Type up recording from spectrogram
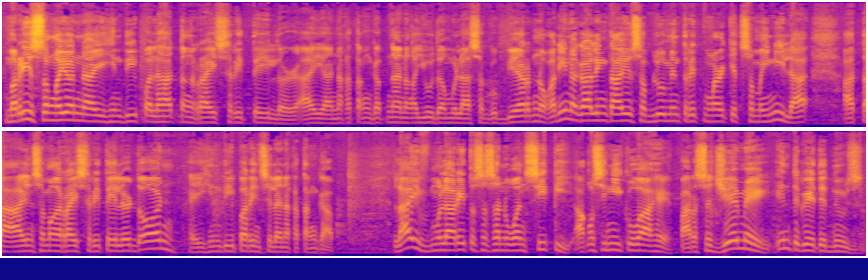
Maris, sa ngayon ay hindi pa lahat ng rice retailer ay ah, nakatanggap na ng ayuda mula sa gobyerno. Kanina galing tayo sa Blumentritt Market sa Maynila at ah, ayon sa mga rice retailer doon ay hindi pa rin sila nakatanggap. Live mula rito sa San Juan City, ako si Nico Wahe para sa GMA Integrated News.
